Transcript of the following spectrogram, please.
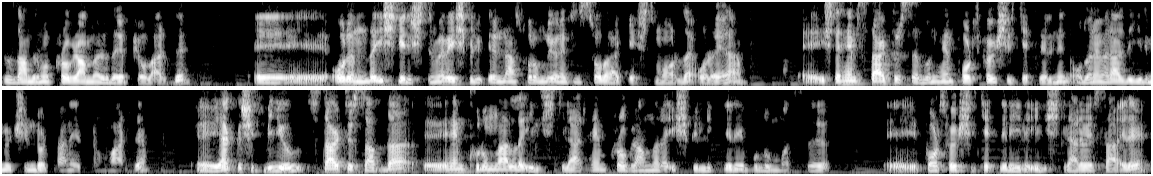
hızlandırma programları da yapıyorlardı e, oranın da iş geliştirme ve işbirliklerinden sorumlu yöneticisi olarak geçtim orada oraya. E, işte hem Starter Sub'ın hem portföy şirketlerinin o dönem herhalde 23-24 tane yatırım vardı. E, yaklaşık bir yıl Starter Sub'da e, hem kurumlarla ilişkiler hem programlara işbirlikleri bulunması, e, portföy şirketleriyle ilişkiler vesaire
